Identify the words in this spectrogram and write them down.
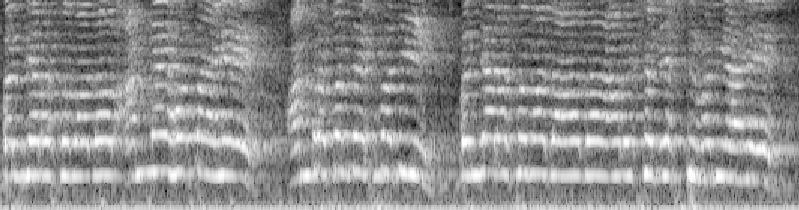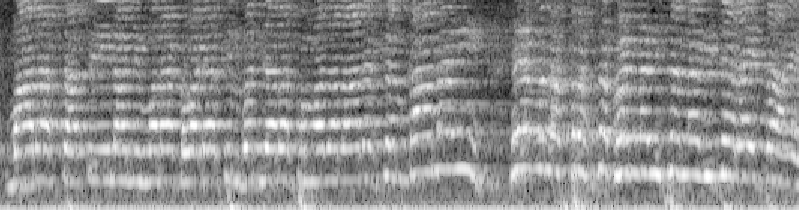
बंजारा समाजावर अन्याय होत आहे. आंध्र प्रदेशमध्ये बंजारा समाजाला आरक्षण एस टी मध्ये आहे. महाराष्ट्रातील आणि मराठवाड्यातील बंजारा समाजाला आरक्षण का नाही? हे मला प्रश्न फडणवीसांना आहे.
